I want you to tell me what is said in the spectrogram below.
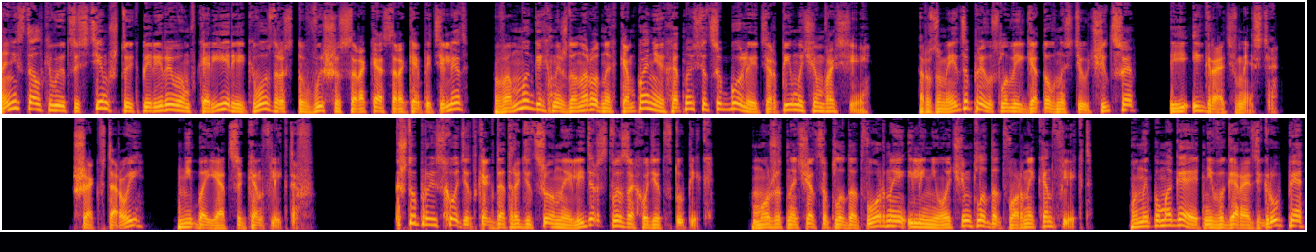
они сталкиваются с тем, что и к перерывам в карьере и к возрасту выше 40-45 лет во многих международных компаниях относятся более терпимо, чем в России. Разумеется, при условии готовности учиться и играть вместе. Шаг второй — не бояться конфликтов. Что происходит, когда традиционное лидерство заходит в тупик? может начаться плодотворный или не очень плодотворный конфликт. Он и помогает не выгорать группе,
